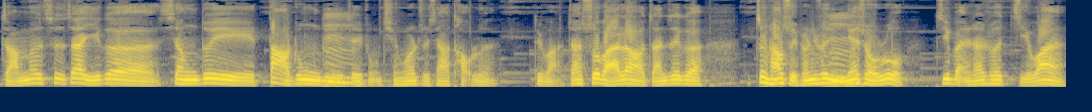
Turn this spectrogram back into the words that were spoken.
咱们是在一个相对大众的这种情况之下讨论，对吧？咱说白了啊，咱这个正常水平，你说你嗯年收入、基本咱说几万、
